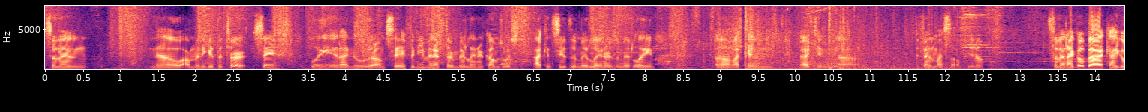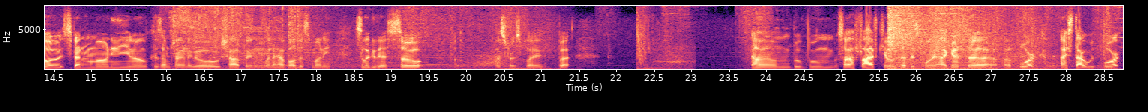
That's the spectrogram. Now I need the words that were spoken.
so then now I'm gonna get the turret safely and I know that I'm safe. And even if their mid laner comes which I can see that the mid laner is a mid lane um, I can I can uh, defend myself you know so then I go back I go spend my money you know because I'm trying to go shopping when I have all this money so look at this so let's first play but um, boom, boom. So I have five kills at this point. I get the uh, Bork. I start with Bork,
